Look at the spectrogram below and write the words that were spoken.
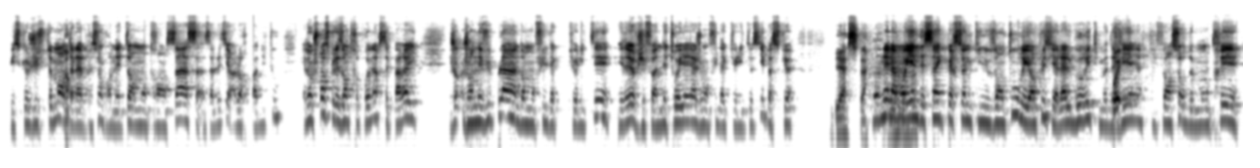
Puisque justement, tu as l'impression qu'en étant en montrant ça, ça, ça le tire. Alors, pas du tout. Et donc, je pense que les entrepreneurs, c'est pareil. J'en ai vu plein dans mon fil d'actualité. Et d'ailleurs, j'ai fait un nettoyage de mon fil d'actualité aussi parce que on est la moyenne des cinq personnes qui nous entourent. Et en plus, il y a l'algorithme derrière qui fait en sorte de montrer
